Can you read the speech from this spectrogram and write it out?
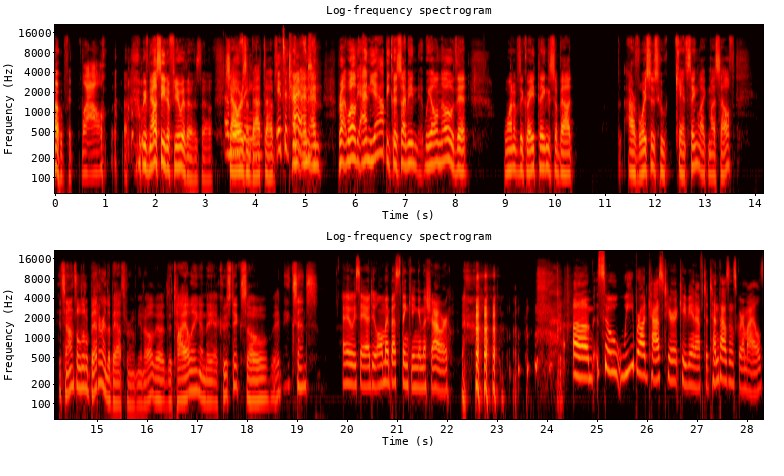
no, but wow, we've now seen a few of those though. Showers and bathtubs. It's a And- trend. And, and, right, well, and yeah, because I mean, we all know that one of the great things about our voices who can't sing like myself, it sounds a little better in the bathroom. You know, the the tiling and the acoustics, so it makes sense. I always say I do all my best thinking in the shower. Um, so we broadcast here at KVNF to 10,000 square miles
